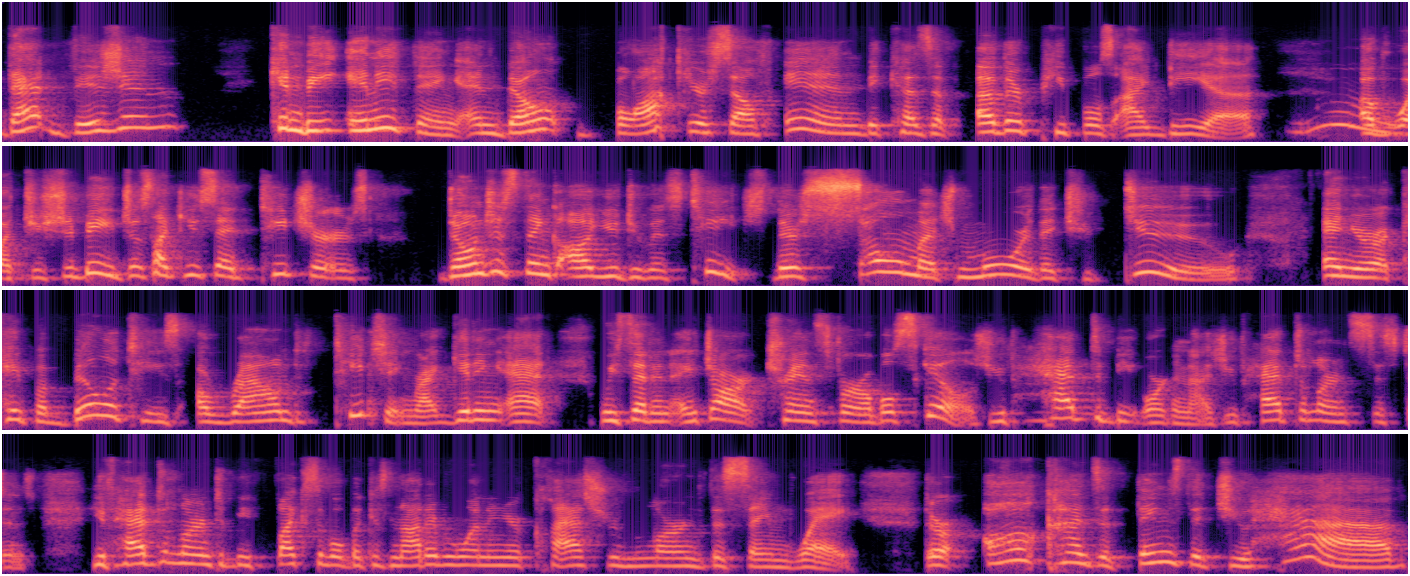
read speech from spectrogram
That vision can be anything and don't block yourself in because of other people's idea Ooh. of what you should be. Just like you said, teachers don't just think all you do is teach. There's so much more that you do and your capabilities around teaching, right? Getting at, we said in HR, transferable skills. You've had to be organized. You've had to learn systems. You've had to learn to be flexible because not everyone in your classroom learned the same way. There are all kinds of things that you have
